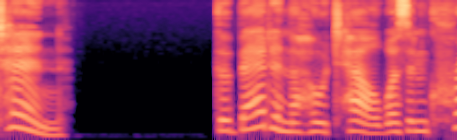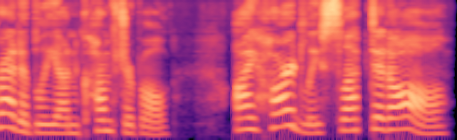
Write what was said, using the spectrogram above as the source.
10. The bed in the hotel was incredibly uncomfortable. I hardly slept at all.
